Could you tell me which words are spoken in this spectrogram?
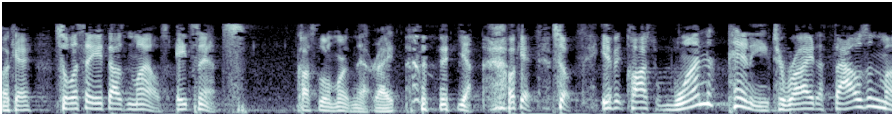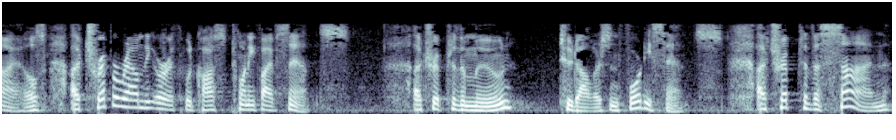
Okay, so let's say 8,000 miles. 8 cents. Costs a little more than that, right? yeah. Okay, so if it cost one penny to ride a thousand miles, a trip around the earth would cost 25 cents. A trip to the moon, $2.40. A trip to the sun,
